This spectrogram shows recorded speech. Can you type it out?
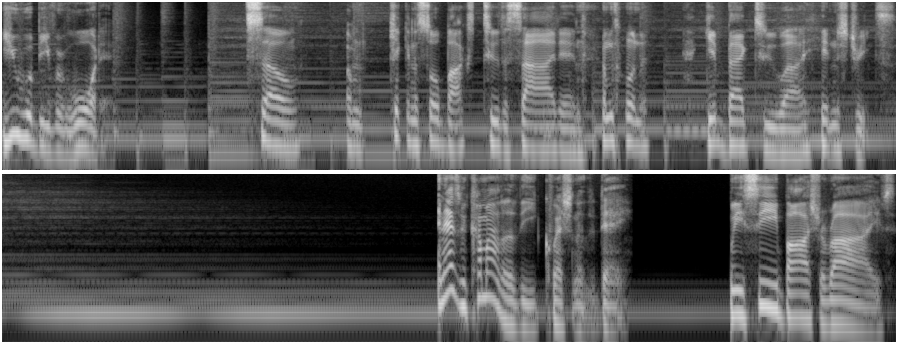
you will be rewarded. So I'm kicking the soapbox to the side and I'm going to get back to uh, hitting streets. And as we come out of the question of the day, we see Bosch arrives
